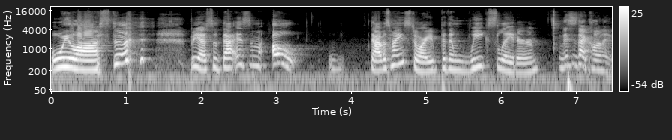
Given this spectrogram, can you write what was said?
we lost." but yeah, so that is my. Oh, that was my story. But then weeks later, This is iconic.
